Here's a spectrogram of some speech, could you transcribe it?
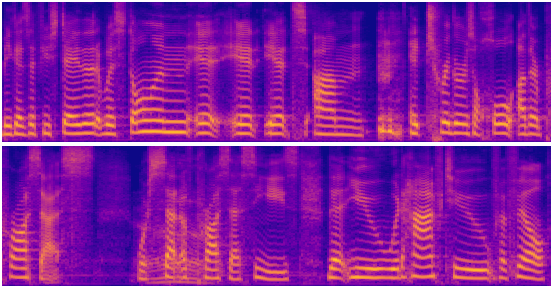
Because if you say that it was stolen, it it it um it triggers a whole other process or set of processes that you would have to fulfill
